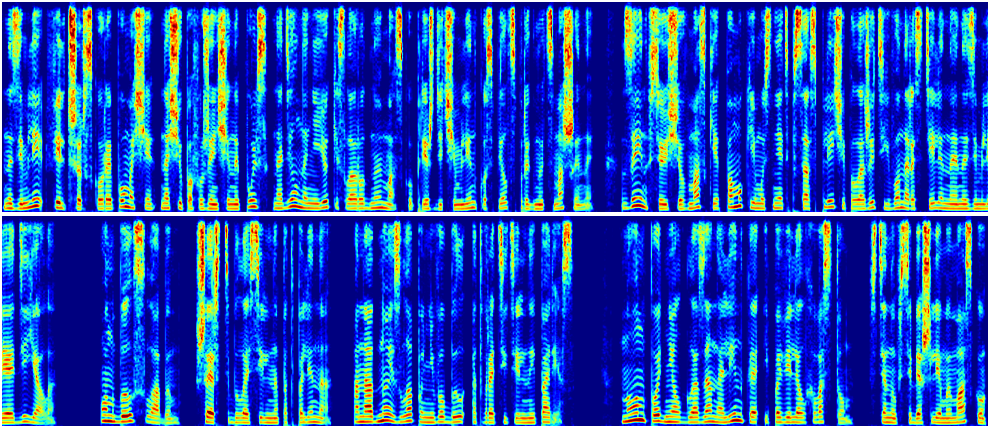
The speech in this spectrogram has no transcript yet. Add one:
На земле фельдшер скорой помощи, нащупав у женщины пульс, надел на нее кислородную маску, прежде чем Линк успел спрыгнуть с машины. Зейн, все еще в маске, помог ему снять пса с плеч и положить его на расстеленное на земле одеяло. Он был слабым, шерсть была сильно подпалена, а на одной из лап у него был отвратительный порез. Но он поднял глаза на Линка и повелял хвостом. Стянув с себя шлем и маску,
